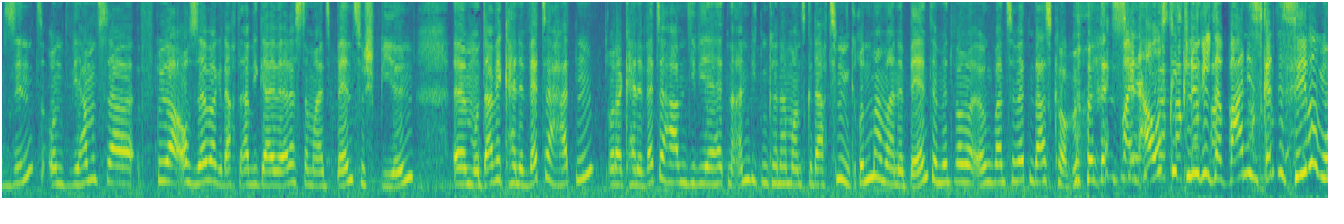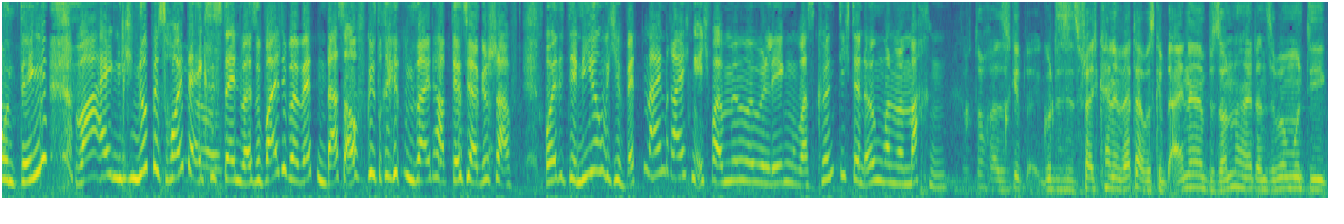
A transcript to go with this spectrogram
sind und wir haben uns da früher auch selber gedacht, ah, wie geil wäre das da mal als Band zu spielen. Ähm, und da wir keine Wette hatten oder keine Wette haben, die wir hätten anbieten können, haben wir uns gedacht, hm, gründen wir mal eine Band, damit wir mal irgendwann zu Wetten das kommen. Und das war ein ausgeklügelter Bahn, dieses ganze Silbermond-Ding war eigentlich nur bis heute genau. existent, weil sobald ihr bei Wetten das aufgetreten seid, habt ihr es ja geschafft. Wolltet ihr nie irgendwelche Wetten einreichen? Ich war immer überlegen, was könnte ich denn irgendwann mal machen? Doch, doch, also es gibt, gut, es ist jetzt vielleicht keine Wette, aber es gibt eine Besonderheit an Silbermond, die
